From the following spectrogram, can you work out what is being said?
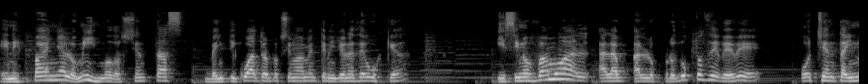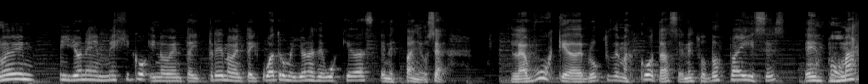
En España lo mismo, 224 aproximadamente millones de búsquedas. Y si nos vamos a, los productos de bebé, 89 millones en México y 93, 94 millones de búsquedas en España. O sea, la búsqueda de productos de mascotas en estos dos países es Oh. más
